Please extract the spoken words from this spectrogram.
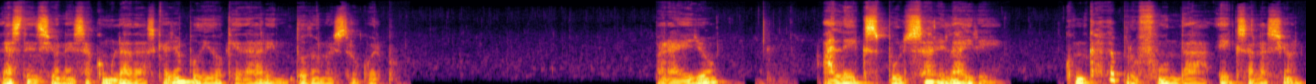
las tensiones acumuladas que hayan podido quedar en todo nuestro cuerpo. Para ello, al expulsar el aire con cada profunda exhalación,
